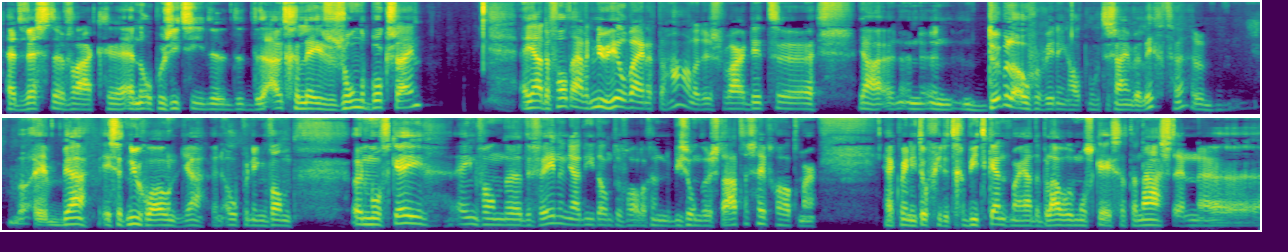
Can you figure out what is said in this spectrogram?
het Westen vaak en de oppositie de, de, de uitgelezen zondebok zijn. En ja, er valt eigenlijk nu heel weinig te halen. Dus waar dit uh, ja, een, een, een dubbele overwinning had moeten zijn wellicht. Hè, ja, is het nu gewoon ja, een opening van een moskee. Een van de, de velen ja, die dan toevallig een bijzondere status heeft gehad. Maar ja, ik weet niet of je het gebied kent, maar ja, de Blauwe Moskee staat ernaast. En uh,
